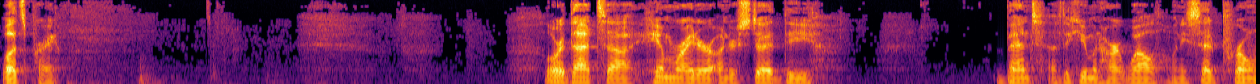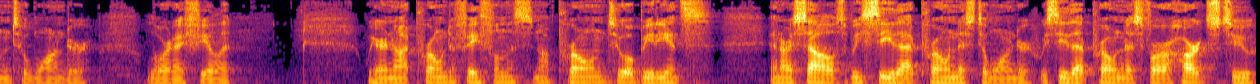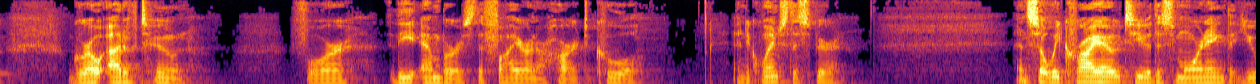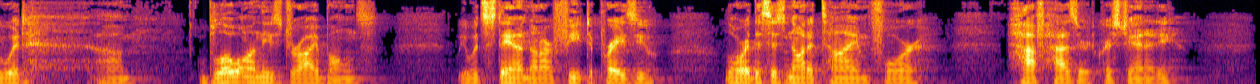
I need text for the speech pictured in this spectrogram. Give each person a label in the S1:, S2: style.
S1: Well, let's pray. Lord, that uh, hymn writer understood the bent of the human heart well when he said, prone to wander. Lord, I feel it. We are not prone to faithfulness, not prone to obedience in ourselves. We see that proneness to wander. We see that proneness for our hearts to grow out of tune, for the embers, the fire in our heart to cool and to quench the Spirit. And so we cry out to you this morning that you would um, blow on these dry bones. We would stand on our feet to praise you. Lord, this is not a time for haphazard Christianity,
